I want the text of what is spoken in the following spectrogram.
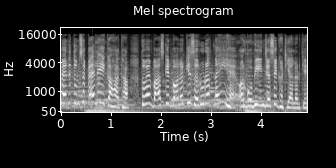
मैंने तुमसे पहले ही कहा था तुम्हें बास्केटबॉलर की ज़रूरत नहीं है और वो भी इन जैसे घटिया लड़के।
